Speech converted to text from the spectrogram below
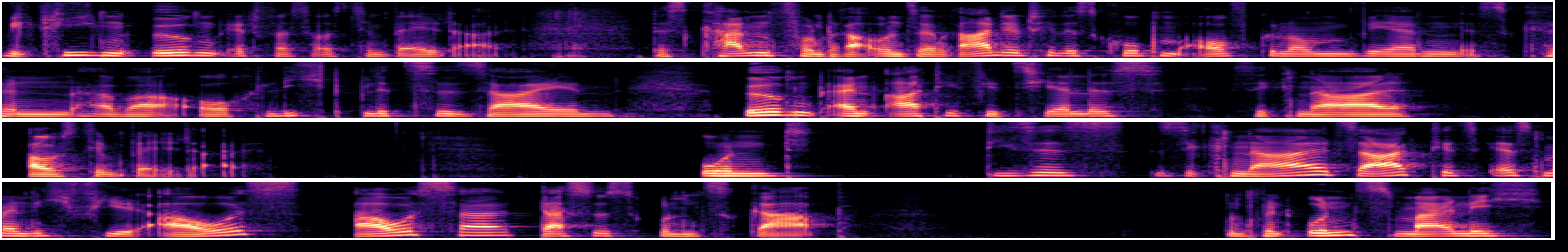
Wir kriegen irgendetwas aus dem Weltall. Das kann von unseren Radioteleskopen aufgenommen werden, es können aber auch Lichtblitze sein, irgendein artifizielles Signal aus dem Weltall. Und dieses Signal sagt jetzt erstmal nicht viel aus, außer dass es uns gab. Und mit uns meine ich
